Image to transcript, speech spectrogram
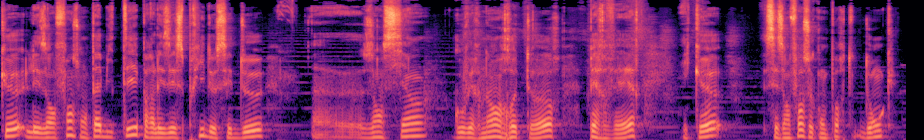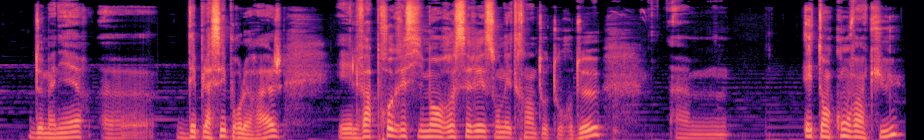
que les enfants sont habités par les esprits de ces deux euh, anciens gouvernants retors, pervers, et que ces enfants se comportent donc de manière euh, déplacée pour leur âge, et elle va progressivement resserrer son étreinte autour d'eux, étant convaincu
